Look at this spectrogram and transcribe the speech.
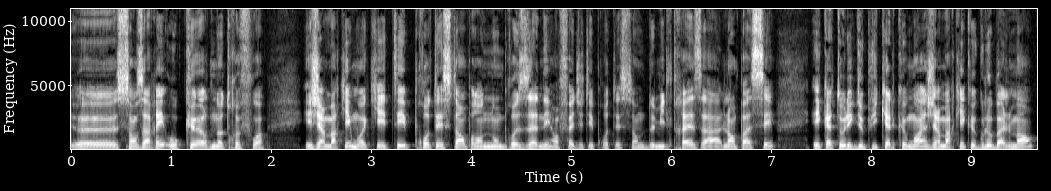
euh, sans arrêt au cœur de notre foi. Et j'ai remarqué, moi qui ai été protestant pendant de nombreuses années, en fait j'étais protestant de 2013 à l'an passé, et catholique depuis quelques mois, j'ai remarqué que globalement,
